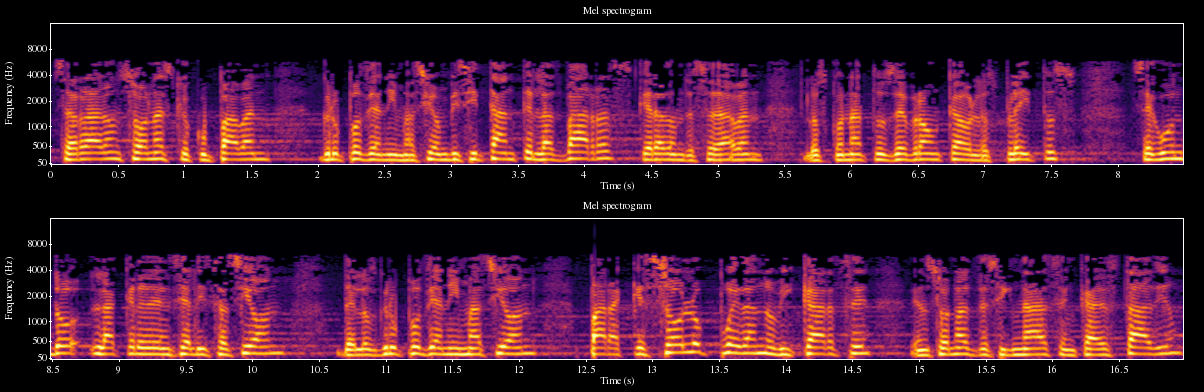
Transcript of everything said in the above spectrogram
cerraron zonas que ocupaban grupos de animación visitantes, las barras, que era donde se daban los conatos de bronca o los pleitos. Segundo, la credencialización de los grupos de animación para que solo puedan ubicarse en zonas designadas en cada estadio,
